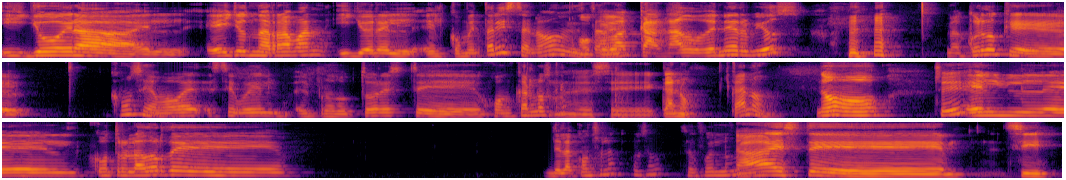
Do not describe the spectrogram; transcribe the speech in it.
y yo era el. Ellos narraban y yo era el, comentarista, ¿no? Estaba cagado de nervios. Me acuerdo que. ¿Cómo se llamaba este güey, el, productor, este. Juan Carlos? Este. Cano. Cano. No. Sí. El, controlador de. ¿De la consola? ¿Cómo se fue el nombre? Ah, este. Sí,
